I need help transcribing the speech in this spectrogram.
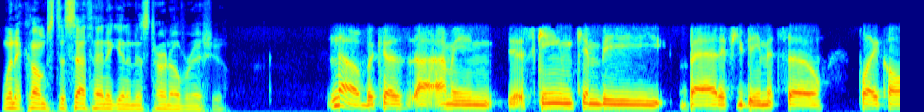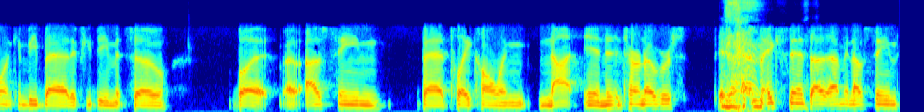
when it comes to Seth Henigan and his turnover issue? No, because I I mean, scheme can be bad if you deem it so. Play calling can be bad if you deem it so. But uh, I've seen bad play calling not end in turnovers. If that makes sense. I, I mean, I've seen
